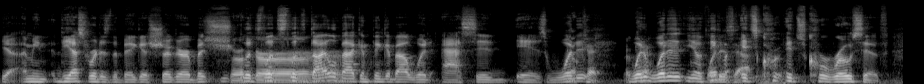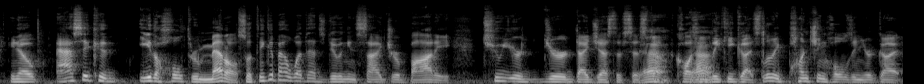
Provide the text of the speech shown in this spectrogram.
Yeah, I mean the S word is the biggest sugar, but sugar. let's let's let's dial it back and think about what acid is. What okay. it, okay. what what it, you know? Think about, it's it's corrosive. You know, acid could eat a hole through metal. So think about what that's doing inside your body to your your digestive system, yeah, causing yeah. leaky gut. It's literally punching holes in your gut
